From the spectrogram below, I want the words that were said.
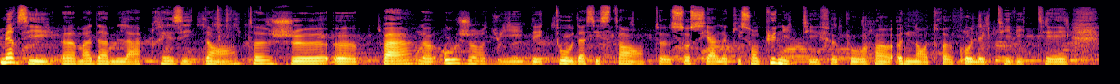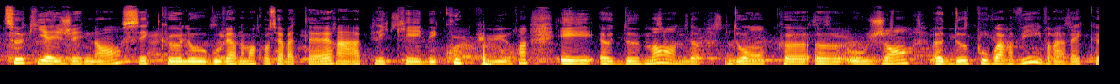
Merci, euh, Madame la Présidente. Je euh, parle aujourd'hui des taux d'assistante sociale qui sont punitifs pour euh, notre collectivité. Ce qui est gênant, c'est que le gouvernement conservateur a appliqué des coupures et demande donc aux gens de pouvoir vivre avec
